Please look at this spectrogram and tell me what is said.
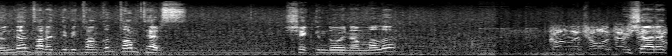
önden taretli bir tankın tam ters şeklinde oynanmalı. İşaret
